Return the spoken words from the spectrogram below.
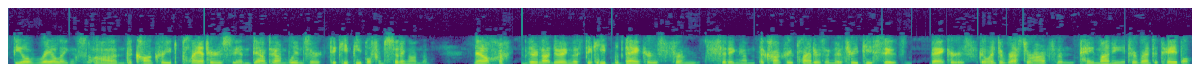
steel railings on the concrete planters in downtown Windsor to keep people from sitting on them. Now, they're not doing this to keep the bankers from sitting on the concrete planters in their three piece suits. Bankers go into restaurants and pay money to rent a table.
